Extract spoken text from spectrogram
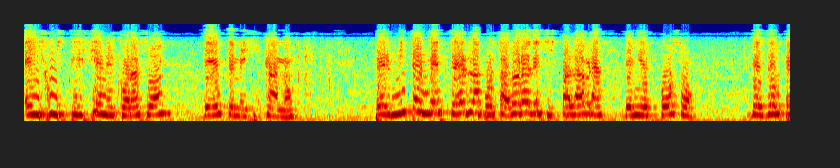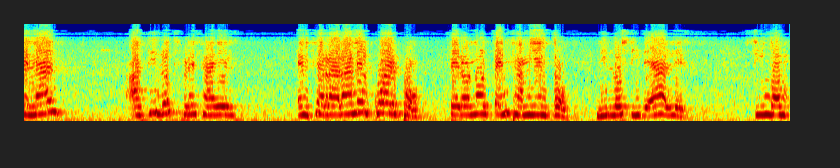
e injusticia en el corazón de este mexicano. Permítanme ser la portadora de sus palabras, de mi esposo. Desde el penal, así lo expresa él. Encerrarán el cuerpo, pero no el pensamiento, ni los ideales, sino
